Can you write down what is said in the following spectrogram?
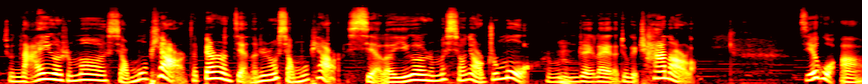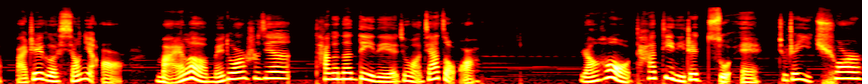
就拿一个什么小木片儿，在边上捡的这种小木片儿，写了一个什么小鸟之墓什么什么这一类的，就给插那儿了。结果啊，把这个小鸟埋了没多长时间，他跟他弟弟就往家走啊。然后他弟弟这嘴就这一圈儿，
